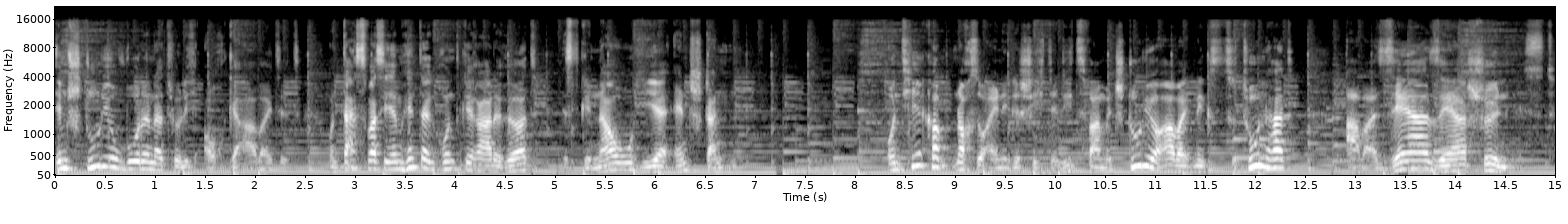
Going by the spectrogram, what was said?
Im Studio wurde natürlich auch gearbeitet. Und das, was ihr im Hintergrund gerade hört, ist genau hier entstanden. Und hier kommt noch so eine Geschichte, die zwar mit Studioarbeit nichts zu tun hat, aber sehr, sehr schön ist.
